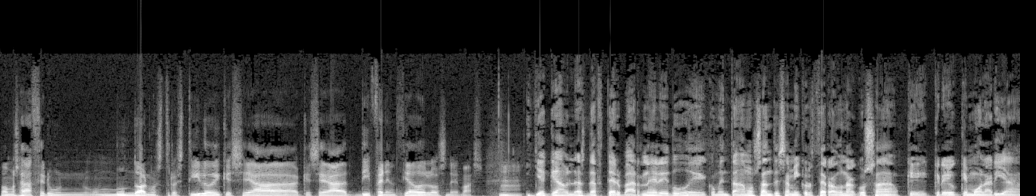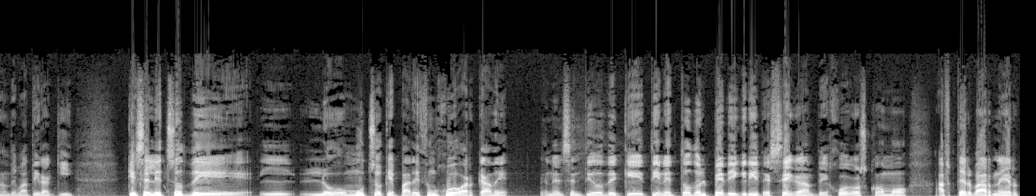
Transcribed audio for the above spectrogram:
Vamos a hacer un, un mundo a nuestro estilo y que sea, que sea diferenciado de los demás. Y Ya que hablas de Afterburner, Edu, eh, comentábamos antes a micro cerrado una cosa que creo que molaría debatir aquí, que es el hecho de lo mucho que parece un juego arcade, en el sentido de que tiene todo el pedigrí de Sega de juegos como Afterburner,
